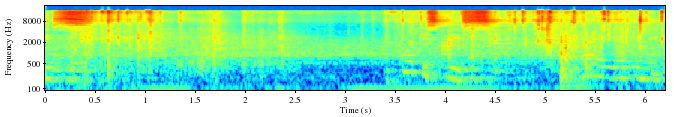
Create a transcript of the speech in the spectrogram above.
this. What is this? How I open it?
